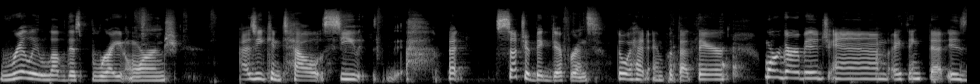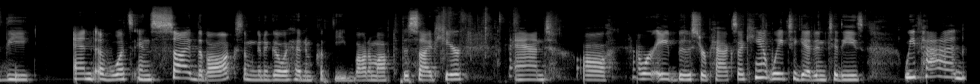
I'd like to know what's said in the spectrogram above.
Really love this bright orange. As you can tell, see, that such a big difference. Go ahead and put that there. More garbage, and I think that is the end of what's inside the box. I'm going to go ahead and put the bottom off to the side here. And oh, our eight booster packs. I can't wait to get into these. We've had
